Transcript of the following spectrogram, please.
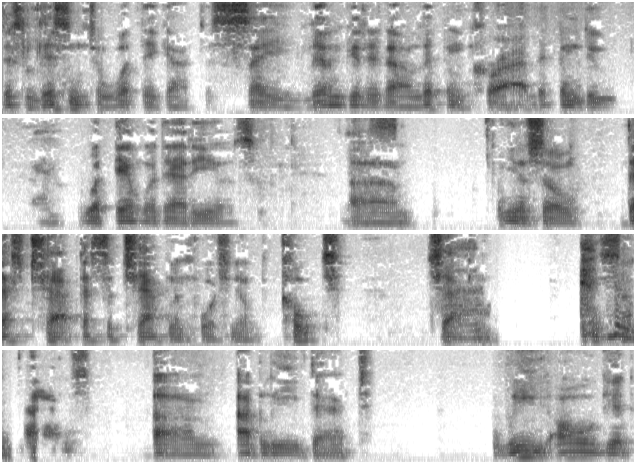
just listen to what they got to say. Let them get it out. Let them cry. Let them do whatever that is. Yes. Um, you know, so that's chap. That's the chaplain portion of the coach chaplain. Uh. and sometimes um, I believe that we all get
